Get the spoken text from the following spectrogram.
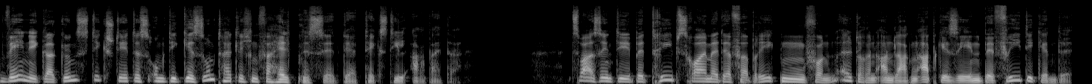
Weniger günstig steht es um die gesundheitlichen Verhältnisse der Textilarbeiter. Zwar sind die Betriebsräume der Fabriken, von älteren Anlagen abgesehen, befriedigende,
